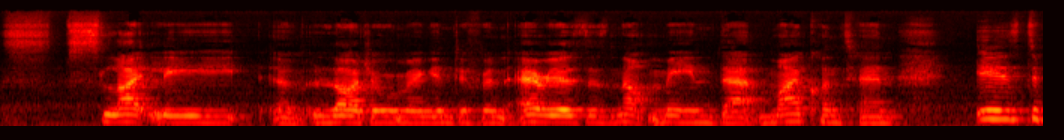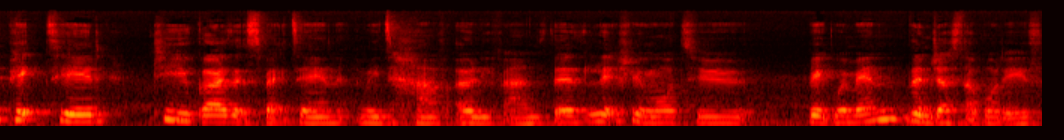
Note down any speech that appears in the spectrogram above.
slightly um, larger woman in different areas does not mean that my content is depicted to you guys expecting me to have OnlyFans. There's literally more to big women than just our bodies.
